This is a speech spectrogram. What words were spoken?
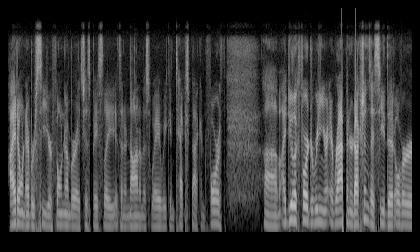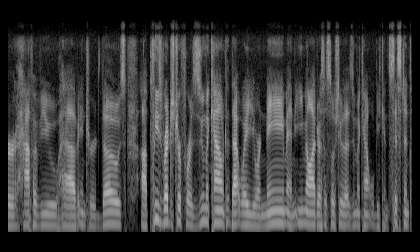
I don't ever see your phone number. It's just basically it's an anonymous way we can text back and forth. Um, I do look forward to reading your wrap introductions. I see that over half of you have entered those. Uh, please register for a Zoom account. That way your name and email address associated with that Zoom account will be consistent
